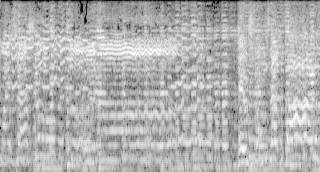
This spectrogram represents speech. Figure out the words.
mas a chuva durou. Eu juntos as barbas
